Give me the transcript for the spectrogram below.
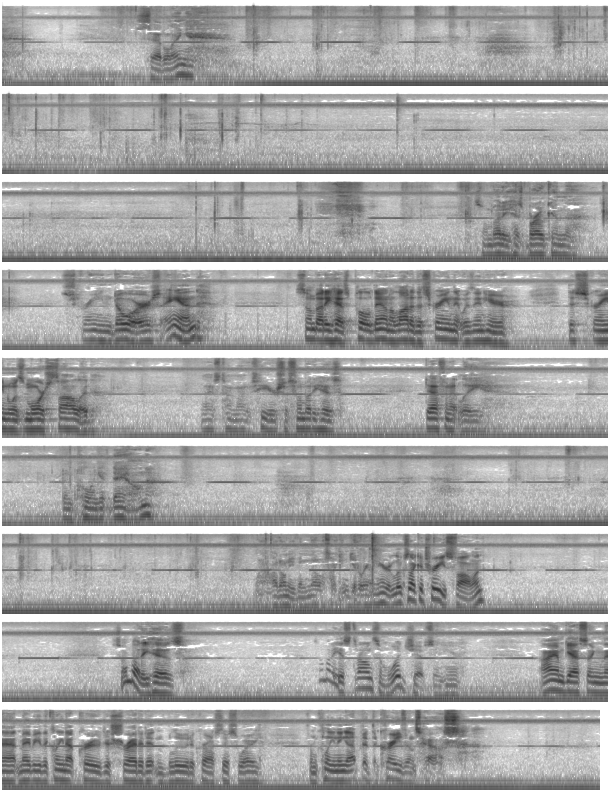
settling. Somebody has broken the screen doors and somebody has pulled down a lot of the screen that was in here. This screen was more solid last time I was here, so somebody has definitely been pulling it down. Don't even know if I can get around here. It looks like a tree's fallen. Somebody has somebody has thrown some wood chips in here. I am guessing that maybe the cleanup crew just shredded it and blew it across this way from cleaning up at the Craven's house.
